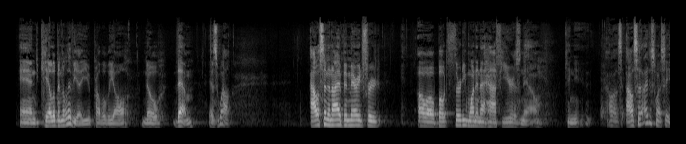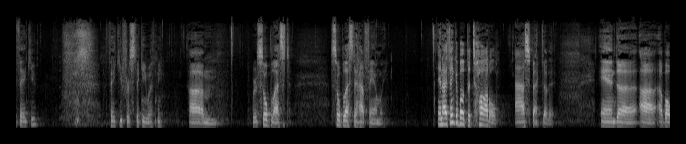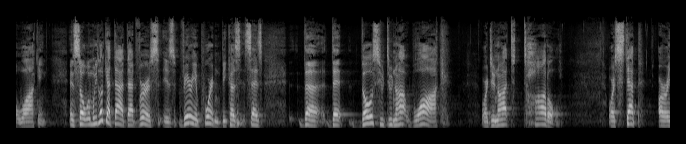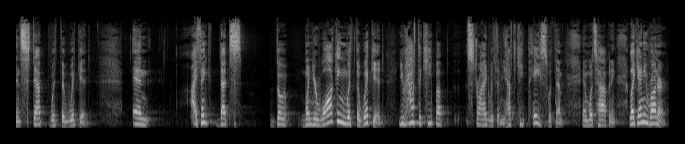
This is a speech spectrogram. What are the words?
and Caleb and Olivia. You probably all know them as well. Allison and I have been married for oh about 31 and a half years now. Can you, Allison? I just want to say thank you. Thank you for sticking with me. Um, we're so blessed so blessed to have family. And I think about the toddle aspect of it. And uh, uh, about walking. And so when we look at that, that verse is very important because it says the, that those who do not walk or do not toddle or step are in step with the wicked. And I think that's the when you're walking with the wicked, you have to keep up stride with them. You have to keep pace with them and what's happening. Like any runner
